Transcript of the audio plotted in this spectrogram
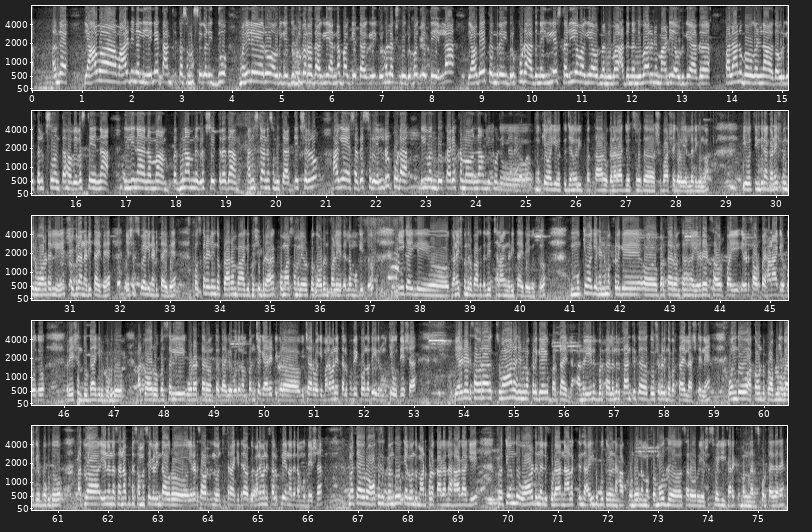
ಅಂದ್ರೆ ಯಾವ ವಾರ್ಡಿನಲ್ಲಿ ಏನೇ ತಾಂತ್ರಿಕ ಸಮಸ್ಯೆಗಳಿದ್ದು ಮಹಿಳೆಯರು ಅವರಿಗೆ ದುಡ್ಡು ಬರೋದಾಗ್ಲಿ, ಅನ್ನಭಾಗ್ಯದ್ದಾಗ್ಲಿ, ಗೃಹಲಕ್ಷ್ಮಿ, ಗೃಹಜ್ಯೋತಿ ಎಲ್ಲ ಯಾವುದೇ ತೊಂದರೆ ಇದ್ರೂ ಕೂಡ ಅದನ್ನ ಇಲ್ಲೇ ಸ್ಥಳೀಯವಾಗಿ ಅವ್ರನ್ನ ನಿವಾ, ಅದನ್ನ ನಿವಾರಣೆ ಮಾಡಿ ಅವ್ರಿಗೆ ಅದರ ಫಲಾನುಭವಗಳನ್ನ ಅವರಿಗೆ ತಲುಪಿಸುವಂತಹ ವ್ಯವಸ್ಥೆಯನ್ನ ಇಲ್ಲಿನ ನಮ್ಮ ಪದ್ಮನಾಭನಗರ ಕ್ಷೇತ್ರದ ಅನುಷ್ಠಾನ ಸಮಿತಿ ಅಧ್ಯಕ್ಷರು ಹಾಗೆ ಸದಸ್ಯರು ಎಲ್ಲರೂ ಕೂಡ ಈ ಒಂದು ಕಾರ್ಯಕ್ರಮವನ್ನ ಹಮ್ಮಿಕೊಂಡಿದ್ದಾರೆ. ಮುಖ್ಯವಾಗಿ ಇವತ್ತು ಜನವರಿ ಇಪ್ಪತ್ತಾರು ಗಣರಾಜ್ಯೋತ್ಸವದ ಶುಭಾಶಯಗಳು ಎಲ್ಲರಿಗೂ. ಇವತ್ತಿನ ದಿನ ಗಣೇಶ್ ಮಂದಿರ ವಾರ್ಡ್ ಅಲ್ಲಿ ಶಿಬಿರ ನಡೀತಾ ಇದೆ, ಯಶಸ್ವಿಯಾಗಿ ನಡೀತಾ ಇದೆ. ಹೊಸಕರಳ್ಳಿಯಿಂದ ಪ್ರಾರಂಭ ಆಗಿದ್ದು ಶಿಬಿರ ಕುಮಾರಸ್ವಾಮಿ ಲೇಔಟು ಗೌಡನಪಾಳಿ ಇದೆಲ್ಲ ಮುಗಿತು. ಈಗ ಇಲ್ಲಿ ಗಣೇಶ್ ಮಂದಿರ ಭಾಗದಲ್ಲಿ ಚೆನ್ನಾಗಿ ನಡೀತಾ ಇದೆ ಇವತ್ತು. ಮುಖ್ಯವಾಗಿ ಹೆಣ್ಣು ಮಕ್ಕಳಿಗೆ ಬರ್ತಾ ಇರುವಂತಹ ಎರಡೆರಡು ಸಾವಿರ ರೂಪಾಯಿ, ಎರಡು ಸಾವಿರ ರೂಪಾಯಿ ಹಣ ಆಗಿರ್ಬೋದು, ರೇಷನ್ ದುಡ್ಡು ಆಗಿರಬಹುದು ಅಥವಾ ಅವರು ಬಸ್ಸಲ್ಲಿ ಓಡಾಡ್ತಾ ಇರುವಂಥದ್ದಾಗಿರ್ಬೋದು ನಮ್ಮ ಪಂಚ ಗ್ಯಾರಂಟಿಗಳ ವಿಚಾರವಾಗಿ ಮನೆ ತಲುಪಬೇಕು ಅನ್ನೋದು ಇದ್ರ ಮುಖ್ಯ ಉದ್ದೇಶ. ಎರಡೆರಡು ಸಾವಿರ ಸುಮಾರು ಹೆಣ್ಮಕ್ಳಿಗೆ ಬರ್ತಾ ಇಲ್ಲ. ಅಂದ್ರೆ ಏನಕ್ಕೆ ಬರ್ತಾ ಇಲ್ಲ ಅಂದ್ರೆ ತಾಂತ್ರಿಕ ದೋಷಗಳಿಂದ ಬರ್ತಾ ಇಲ್ಲ ಅಷ್ಟೇನೆ. ಒಂದು ಅಕೌಂಟ್ ಪ್ರಾಬ್ಲಮ್ಗಳಾಗಿರಬಹುದು ಅಥವಾ ಏನನ್ನ ಸಣ್ಣ ಪುಟ್ಟ ಸಮಸ್ಯೆಗಳಿಂದ ಅವರು ಎರಡು ಸಾವಿರದಿಂದ ವಂಚಿತರಾಗಿದ್ರೆ ಅವ್ರಿಗೆ ಮನೆ ಮನೆ ತಲುಪಲಿ ಅನ್ನೋದೇ ನಮ್ಮ ಉದ್ದೇಶ. ಮತ್ತೆ ಅವರು ಆಫೀಸ್ಗೆ ಬಂದು ಕೆಲವೊಂದು ಮಾಡ್ಕೊಳಕ್ ಆಗಲ್ಲ ಹಾಗಾಗಿ ಪ್ರತಿಯೊಂದು ವಾರ್ಡ್ನಲ್ಲಿ ಕೂಡ ನಾಲ್ಕರಿಂದ ಐದು ಬೂತ್ಗಳನ್ನ ಹಾಕೊಂಡು ನಮ್ಮ ಪ್ರಮೋದ್ ಅವರು ಯಶಸ್ವಿಯಾಗಿ ಈ ಕಾರ್ಯಕ್ರಮ ನಡೆಸ್ಕೊಡ್ತಾ ಇದ್ದಾರೆ.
